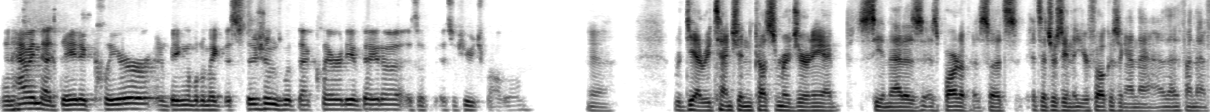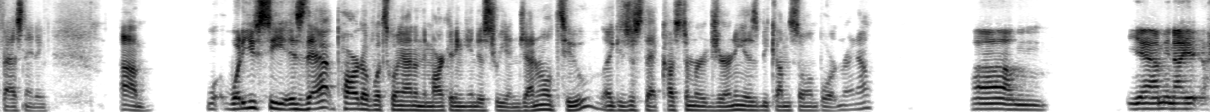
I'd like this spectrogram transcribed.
And having that data clear and being able to make decisions with that clarity of data is a is a huge problem. Yeah. Yeah, retention, customer journey. I'm seeing that as, as part of it. So it's it's interesting that you're focusing on that. I find that fascinating. Um, what do you see? Is that part of what's going on in the marketing industry in general too? Like, is just that customer journey has become so important right now? Um, yeah, I mean, I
